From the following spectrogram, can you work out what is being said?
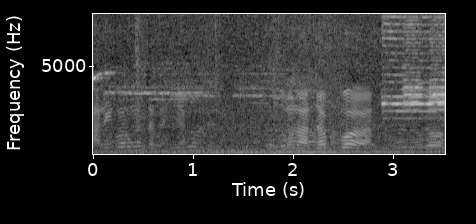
આની કરવું છે ને જૂના ચપ્પલ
